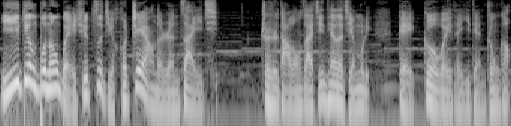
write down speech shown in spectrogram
一定不能委屈自己和这样的人在一起。这是大龙在今天的节目里给各位的一点忠告。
